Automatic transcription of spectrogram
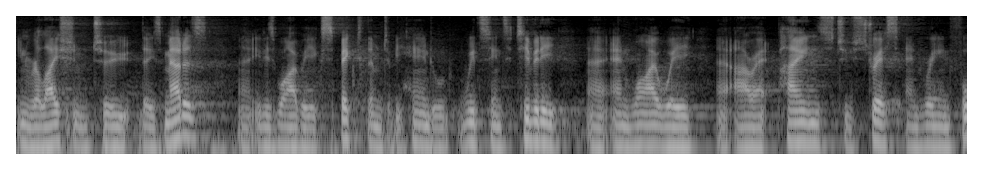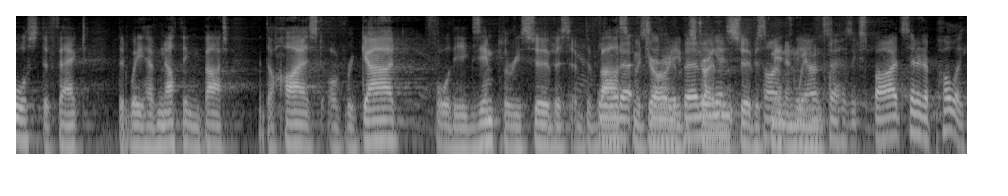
in relation to these matters. Uh, it is why we expect them to be handled with sensitivity uh, and why we uh, are at pains to stress and reinforce the fact that we have nothing but the highest of regard for the exemplary service of the vast Order. majority Senator of Australian servicemen and for the women. answer has expired. Senator Polley.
